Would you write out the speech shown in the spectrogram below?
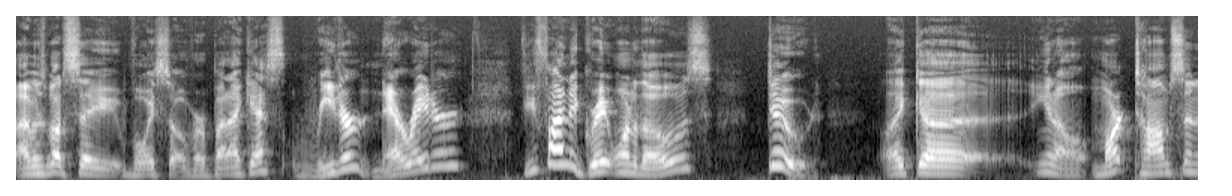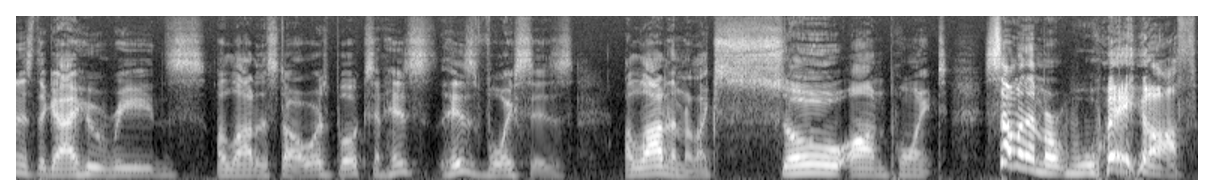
I was about to say voiceover, but I guess reader, narrator. If you find a great one of those, dude, like uh, you know, Marc Thompson is the guy who reads a lot of the Star Wars books, and his his voices, a lot of them are like so on point. Some of them are way off,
